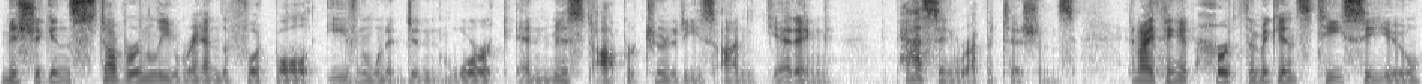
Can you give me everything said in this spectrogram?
Michigan stubbornly ran the football even when it didn't work and missed opportunities on getting passing repetitions. And I think it hurt them against TCU.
